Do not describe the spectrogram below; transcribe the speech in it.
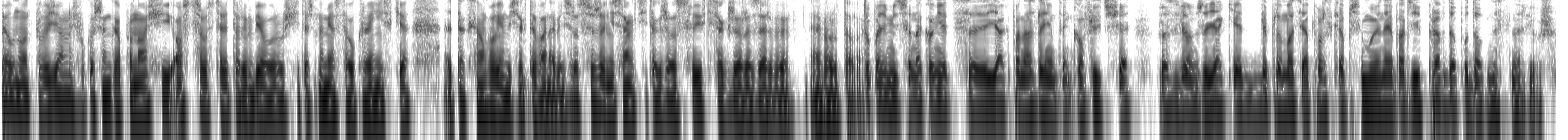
pełną odpowiedzialność Łukaszenka ponosi, ostrzał z terytorium Białorusi też na miasta ukraińskie. Tak samo powinien być traktowane, więc rozszerzenie sankcji także o SWIFT, także o rezerwy walutowe. To panie ministrze, na koniec, jak pana zdaniem ten konflikt się rozwiąże? Jakie dyplomacja polska przyjmuje najbardziej prawdopodobne scenariusze?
